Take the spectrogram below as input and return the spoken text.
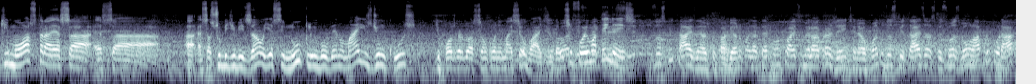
que mostra essa, essa, essa subdivisão e esse núcleo envolvendo mais de um curso de pós-graduação com animais selvagens. Então isso foi uma tendência. Nos hospitais, né? Acho que o Fabiano pode até pontuar isso melhor para a gente, né? O quanto dos hospitais as pessoas vão lá procurar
